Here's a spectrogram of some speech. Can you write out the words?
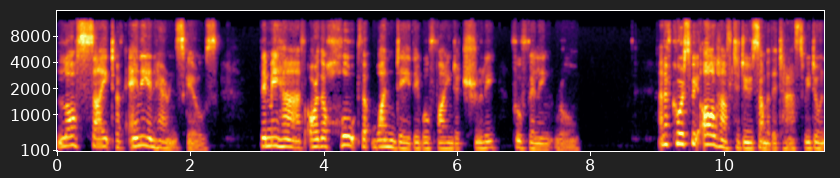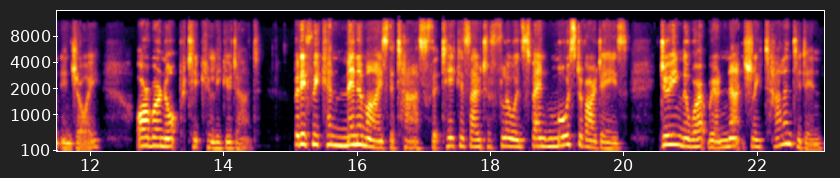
lost sight of any inherent skills they may have or the hope that one day they will find a truly fulfilling role. And of course, we all have to do some of the tasks we don't enjoy or we're not particularly good at. But if we can minimize the tasks that take us out of flow and spend most of our days doing the work we're naturally talented in,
